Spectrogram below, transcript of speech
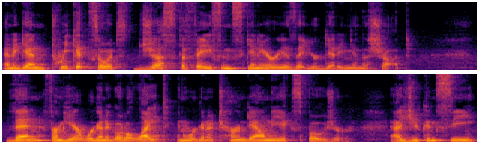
And again, tweak it so it's just the face and skin areas that you're getting in the shot. Then from here, we're gonna go to light and we're gonna turn down the exposure. As you can see,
